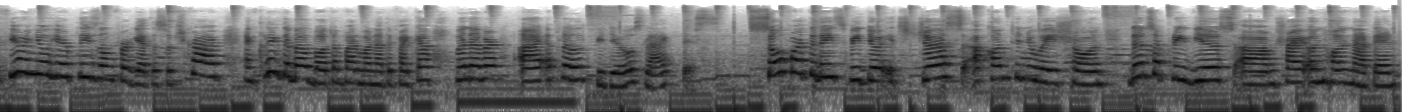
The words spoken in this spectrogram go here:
If you're new here, please don't forget to subscribe and click the bell button para ma-notify ka whenever I upload videos like this. So for today's video, it's just a continuation dun sa previous um, try-on haul natin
